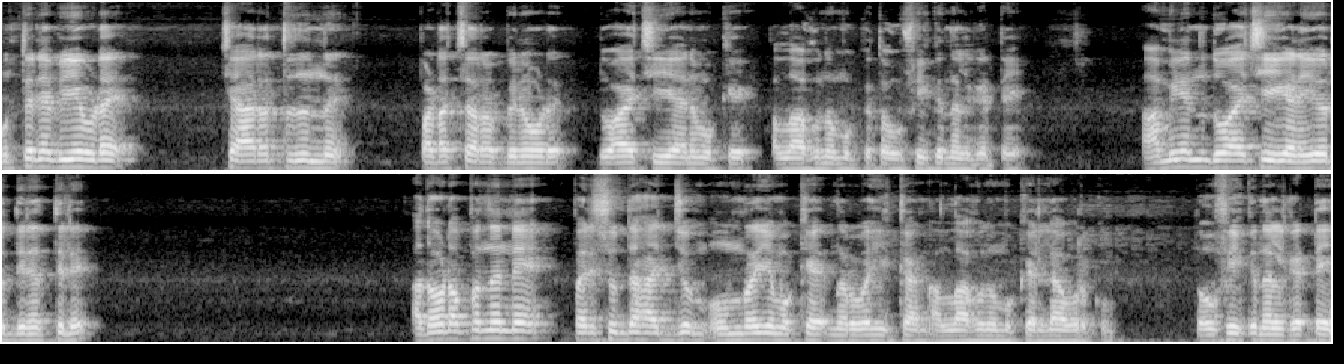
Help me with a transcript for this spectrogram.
മുത്തുനബിയുടെ ചാരത്ത് നിന്ന് പടച്ച റബ്ബിനോട് ദ്വാ ചെയ്യാനുമൊക്കെ അള്ളാഹു നമുക്ക് തൗഫീക്ക് നൽകട്ടെ. ആമീൻ എന്ന് ദ്വാ ചെയ്യുകയാണ് ഈ ഒരു ദിനത്തിൽ അതോടൊപ്പം തന്നെ പരിശുദ്ധ ഹജ്ജും ഉംറയും ഒക്കെ നിർവഹിക്കാൻ അള്ളാഹു നമുക്ക് എല്ലാവർക്കും തൗഫീക്ക് നൽകട്ടെ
